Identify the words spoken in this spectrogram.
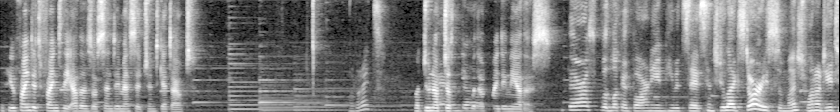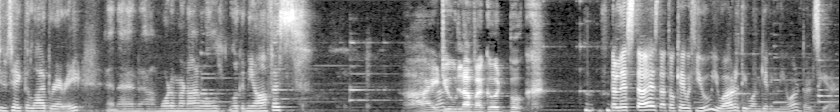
if you find it, find the others or send a message and get out. All right. But do not just leave uh, without finding the others. Theris would look at Barney and he would say, Since you like stories so much, why don't you two take the library? And then uh, Mortimer and I will look in the office. I do love a good book. Callista, is that okay with you? You are the one giving the orders here.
